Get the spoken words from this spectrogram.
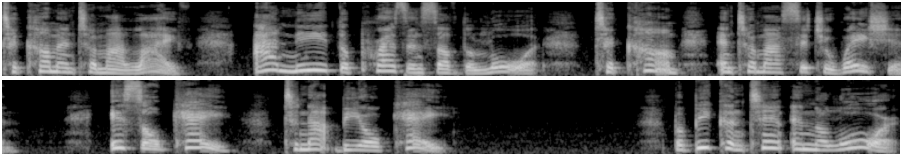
to come into my life. I need the presence of the Lord to come into my situation. It's okay to not be okay, but be content in the Lord.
